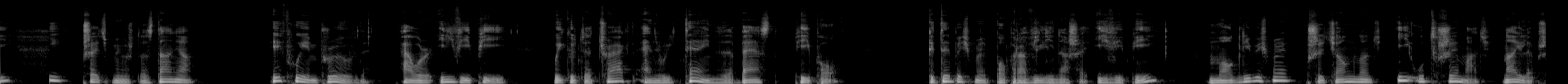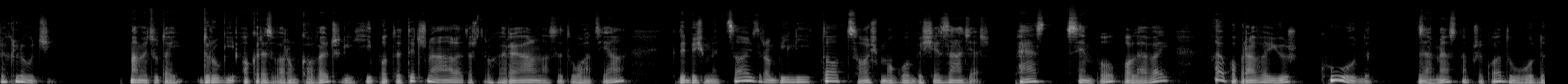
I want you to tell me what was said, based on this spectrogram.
I przejdźmy już do zdania. If we improved our EVP, we could attract and retain the best people. gdybyśmy poprawili nasze EVP, moglibyśmy przyciągnąć i utrzymać najlepszych ludzi. Mamy tutaj drugi okres warunkowy, czyli hipotetyczna, ale też trochę realna sytuacja. Gdybyśmy coś zrobili, to coś mogłoby się zadziać. Past simple po lewej, a po prawej już could zamiast na przykład would.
